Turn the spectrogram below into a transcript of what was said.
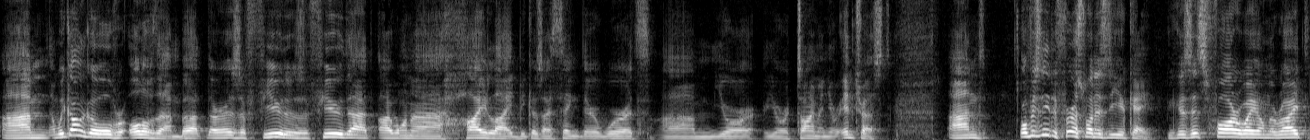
Um, and going to go over all of them, but there is a few. There's a few that I want to highlight because I think they're worth um, your your time and your interest. And obviously, the first one is the UK because it's far away on the right.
